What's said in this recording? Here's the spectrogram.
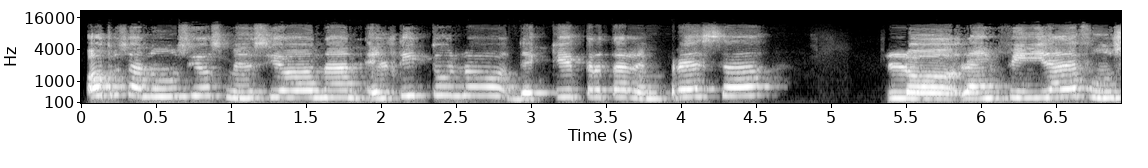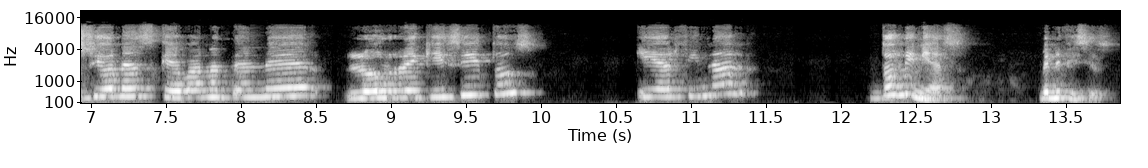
Otros anuncios mencionan el título, de qué trata la empresa, la infinidad de funciones que van a tener, los requisitos y al final dos líneas, beneficios.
